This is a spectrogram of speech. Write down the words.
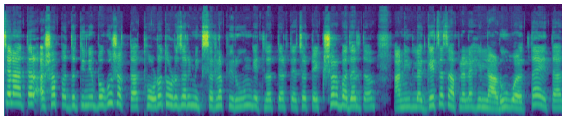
चला तर अशा पद्धतीने बघू शकता थोडं थोडं जर मिक्सरला फिरवून घेतलं तर त्याचं टेक्स्चर बदलतं आणि लगेचच आपल्याला हे लाडू वळता येतात.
